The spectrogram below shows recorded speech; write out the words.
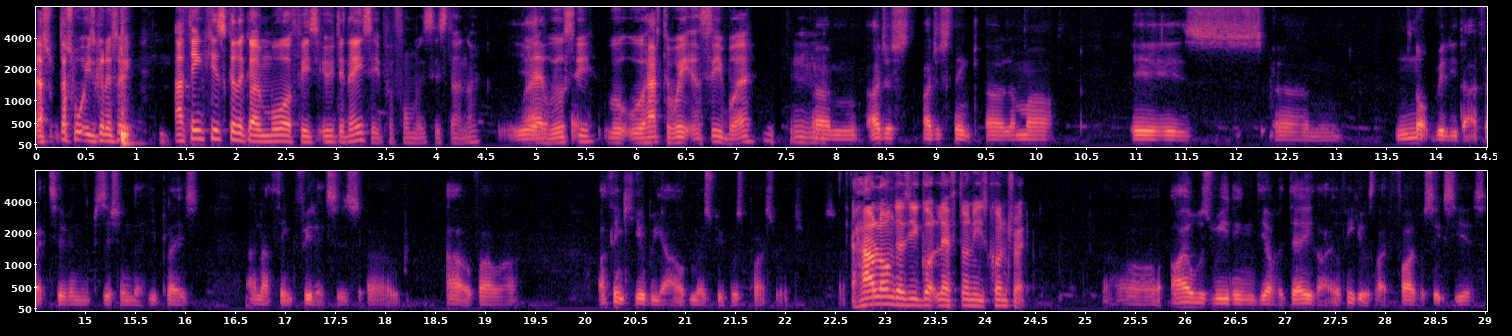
That's that's what he's going to say. I think he's going to go more of his Udinese performances, don't I? yeah, Yeah, we'll see. We'll we'll have to wait and see, boy. Mm. Um, I just, I just think uh, Lemar is um, not really that effective in the position that he plays, and I think Felix is uh, out of our. I think he'll be out of most people's price range. So, How long has he got left on his contract? uh, I was reading the other day, like I think it was like five or six years.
